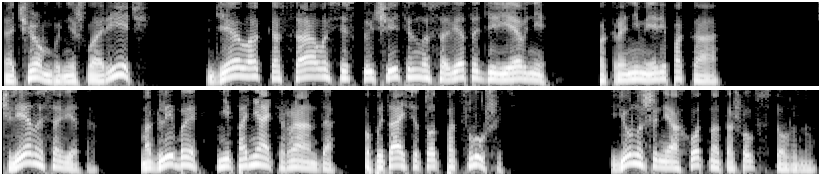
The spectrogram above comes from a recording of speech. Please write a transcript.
О чем бы ни шла речь, Дело касалось исключительно совета деревни, по крайней мере, пока. Члены совета могли бы не понять Ранда, попытайся тот подслушать. Юноша неохотно отошел в сторону.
